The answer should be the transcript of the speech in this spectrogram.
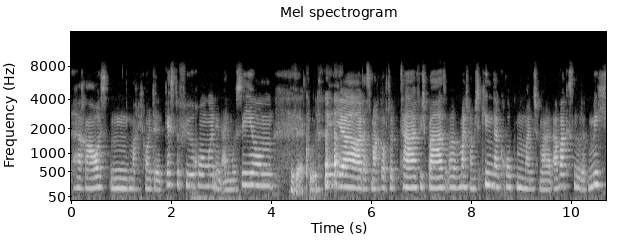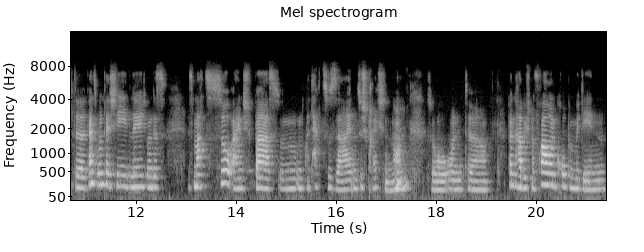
heraus hm, mache ich heute Gästeführungen in einem Museum. Sehr cool. ja, das macht auch total viel Spaß. Äh, manchmal habe ich Kindergruppen, manchmal Erwachsene oder Gemischte, ganz unterschiedlich. Und es, es macht so einen Spaß, in Kontakt zu sein und zu sprechen. Ne? Mhm. So, und äh, dann habe ich eine Frauengruppe, mit denen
